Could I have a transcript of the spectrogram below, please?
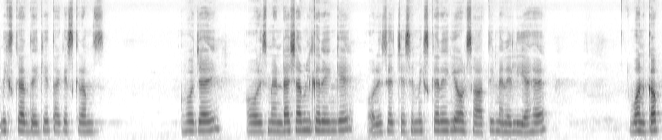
मिक्स कर देंगे ताकि स्क्रम्स हो जाए और इसमें अंडा शामिल करेंगे और इसे अच्छे से मिक्स करेंगे और साथ ही मैंने लिया है वन कप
